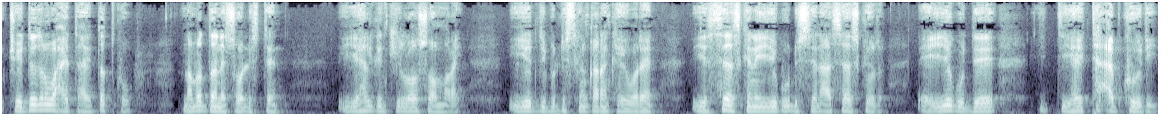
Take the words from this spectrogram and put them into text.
Ujeedaduna waxay tahay dadku nabadanay soo dhisteen iyo halgankii loo soo maray iyo dibudhiskan qaranka ay wareen iyo sidaaskanay iyagu dhiseen aasaaskooda ee iyagu dee yahay tacabkoodii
